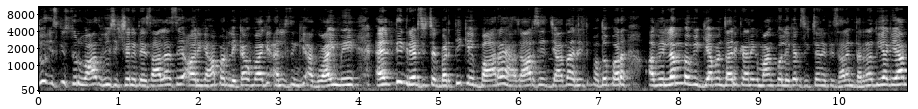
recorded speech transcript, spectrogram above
तो इसकी शुरुआत हुई शिक्षा निदेशालय से और यहाँ पर लिखा हुआ है कि अनिल सिंह की अगुवाई में एल ग्रेड शिक्षक भर्ती के बारह से ज़्यादा रिक्त पदों पर अविलंब विज्ञापन जारी कराने की मांग को लेकर शिक्षा निदेशालय में धरना दिया गया।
